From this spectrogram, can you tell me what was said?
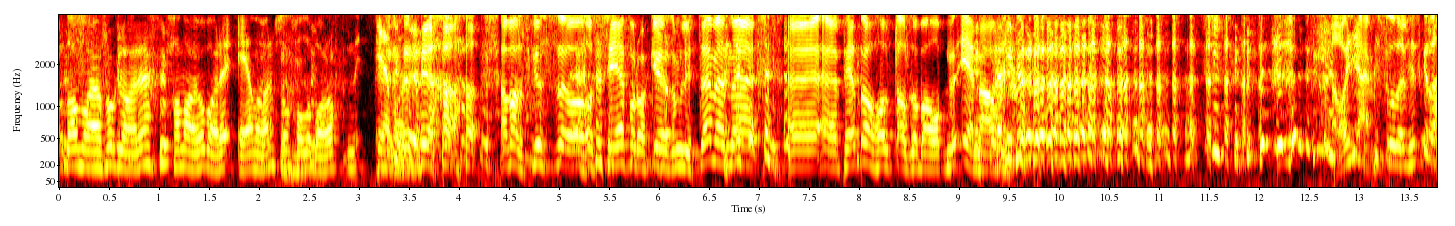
Og da må jeg forklare. Han har jo bare én arm, så han holder bare opp den ene armen. ja, det er vanskelig å, s- å, å se for dere som lytter, men eh, eh, Peter holdt altså bare opp den ene armen. det var jævlig stor, den fisken. da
